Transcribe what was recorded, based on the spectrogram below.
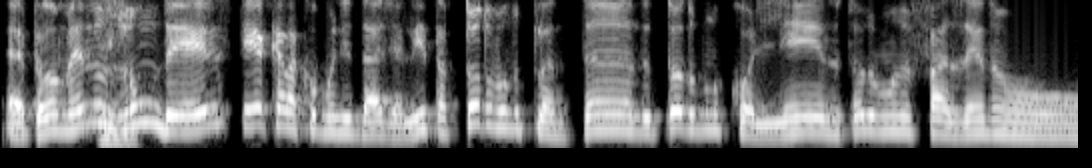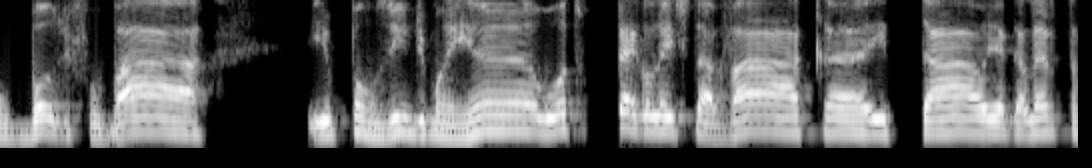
É, pelo menos Sim. um deles tem aquela comunidade ali, tá todo mundo plantando, todo mundo colhendo, todo mundo fazendo um bolo de fubá, e o pãozinho de manhã, o outro pega o leite da vaca e tal, e a galera tá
